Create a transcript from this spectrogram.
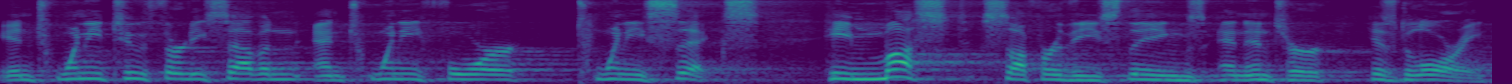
In 2237 and 2426, he must suffer these things and enter his glory.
